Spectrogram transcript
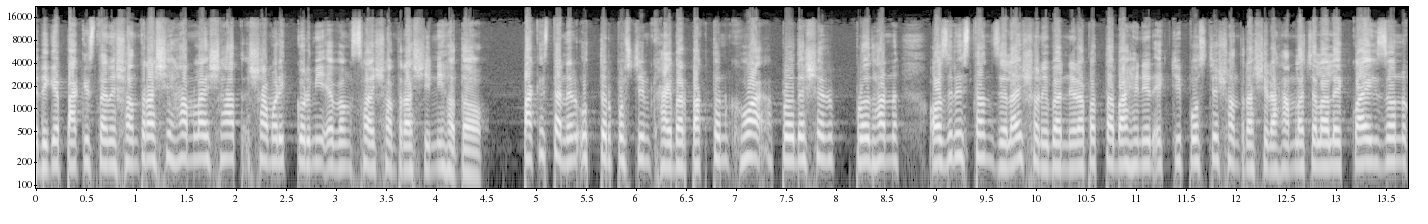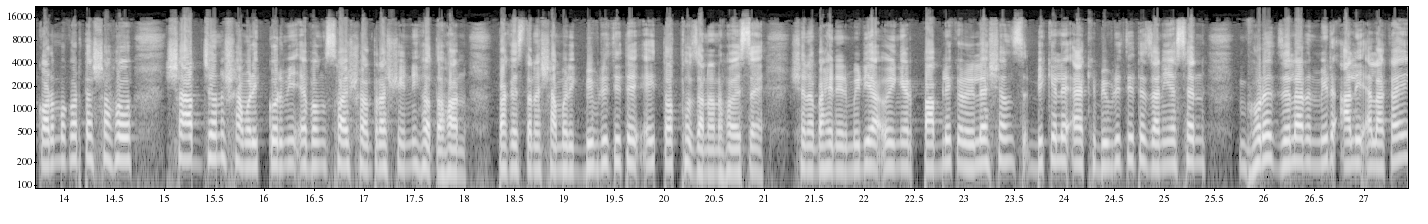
এদিকে পাকিস্তানে সন্ত্রাসী হামলায় সাত সামরিক কর্মী এবং ছয় সন্ত্রাসী নিহত। পাকিস্তানের উত্তর পশ্চিম খাইবার পাখতুনখোয়া প্রদেশের প্রধান অজরিস্তান জেলায় শনিবার নিরাপত্তা বাহিনীর একটি পোস্টে সন্ত্রাসীরা হামলা চালালে কয়েকজন কর্মকর্তা সহ সাতজন সামরিক কর্মী এবং ছয় সন্ত্রাসী নিহত হন। পাকিস্তানের সামরিক বিবৃতিতে এই তথ্য জানানো হয়েছে। সেনাবাহিনীর মিডিয়া উইংয়ের পাবলিক রিলেশনস বিকেলে এক বিবৃতিতে জানিয়েছেন, ভোরে জেলার মির আলী এলাকায়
